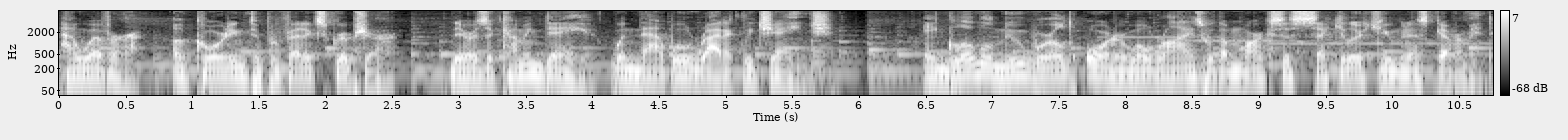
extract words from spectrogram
However, according to prophetic scripture, there is a coming day when that will radically change. A global new world order will rise with a Marxist secular humanist government.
